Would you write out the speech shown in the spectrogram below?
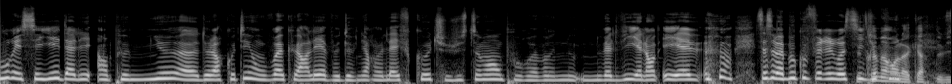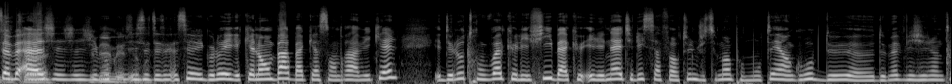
pour essayer d'aller un peu mieux euh, de leur côté. On voit que Harley, elle veut devenir euh, life coach, justement, pour avoir une, nou- une nouvelle vie. Elle en- Et elle- ça, ça m'a beaucoup fait rire aussi. C'est très marrant la carte de visite. ah. C'était assez rigolo. Et qu'elle embarque bah, Cassandra avec elle. Et de l'autre, on voit que les filles, bah, que Elena utilise sa fortune justement pour monter un groupe de, euh, de meufs vigilantes.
